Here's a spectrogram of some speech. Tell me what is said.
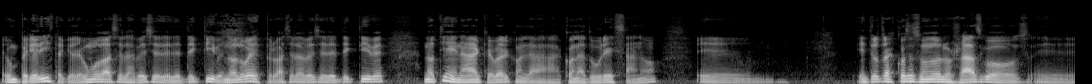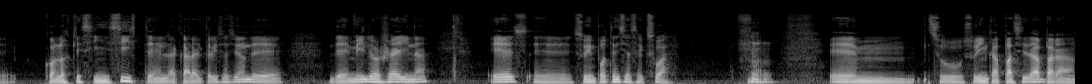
Es un periodista que de algún modo hace las veces de detective, no lo es, pero hace las veces de detective, no tiene nada que ver con la, con la dureza, ¿no? Eh, entre otras cosas, uno de los rasgos eh, con los que se insiste en la caracterización de, de Emilio Reina es eh, su impotencia sexual, em, su, su, incapacidad para,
